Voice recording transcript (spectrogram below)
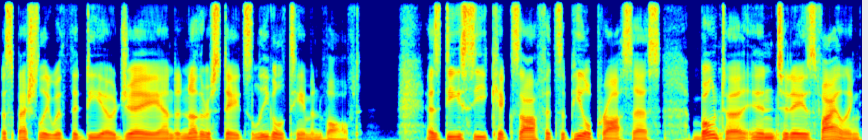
especially with the DOJ and another state's legal team involved. As DC kicks off its appeal process, Bonta, in today's filing,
